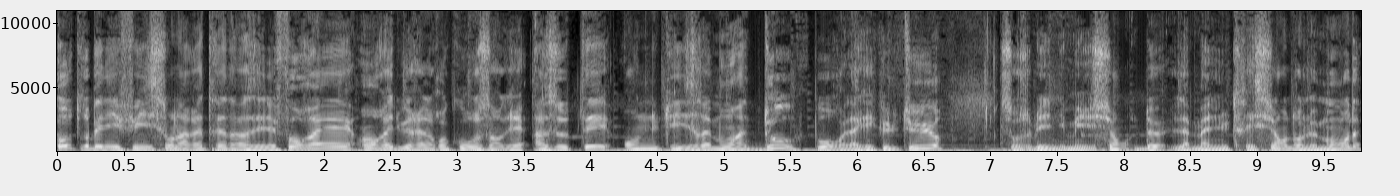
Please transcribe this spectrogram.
Autre bénéfice, on arrêterait de raser les forêts, on réduirait le recours aux engrais azotés, on utiliserait moins d'eau pour l'agriculture, sans oublier une diminution de la malnutrition dans le monde.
